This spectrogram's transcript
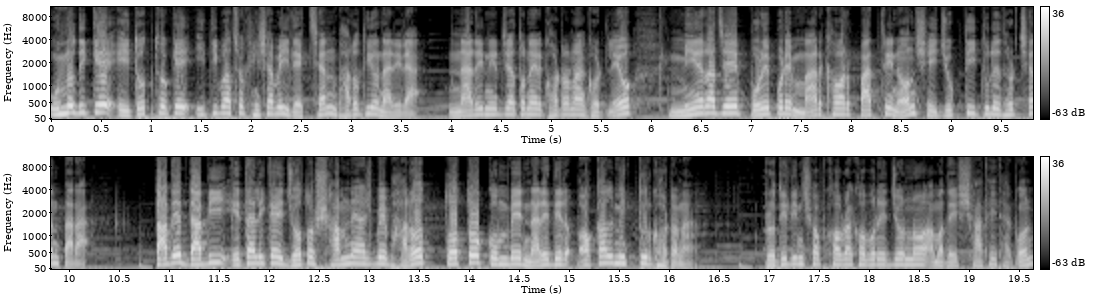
অন্যদিকে, এই তথ্যকে ইতিবাচক হিসাবেই দেখছেন ভারতীয় নারীরা। নারী নির্যাতনের ঘটনা ঘটলেও মেয়েরা যে পড়ে পড়ে মার খাওয়ার পাত্রী নন, সেই যুক্তিই তুলে ধরছেন তারা। তাদের দাবি, এ তালিকায় যত সামনে আসবে ভারত, তত কমবে নারীদের অকাল মৃত্যুর ঘটনা। প্রতিদিন সব খবরাখবরের জন্য আমাদের সাথেই থাকুন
